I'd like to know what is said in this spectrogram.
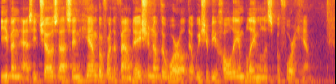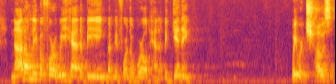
even as he chose us in him before the foundation of the world, that we should be holy and blameless before him. Not only before we had a being, but before the world had a beginning. We were chosen.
